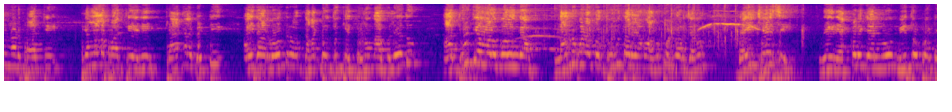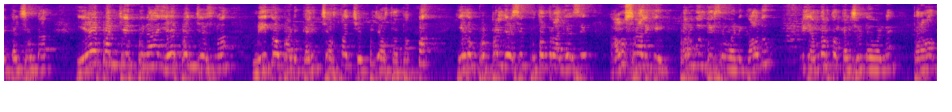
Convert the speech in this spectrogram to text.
కూర్చున్నాడు పార్టీ పిల్లల పార్టీ అని కేకలు పెట్టి ఐదారు రోజులు దాంట్లో దూకే గుణం నాకు లేదు. ఆ దూకే వాళ్ళ మూలంగా నన్ను కూడా అట్లా దూకుతారేమో అనుకుంటున్నారు జనం. దయచేసి నేను ఎక్కడికి వెళ్ళను మీతో పాటు కలిసి ఉంటా. ఏ పని చెప్పినా ఏ పని చేసినా మీతో పాటు కలిసి చేస్తా చెప్పి చేస్తా తప్ప ఏదో కుట్రలు చేసి కుతంత్రాలు చేసి అవసరాలకి పరుగులు తీసేవాడిని కాదు. మీ అందరితో కలిసి ఉండేవాడిని. తర్వాత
